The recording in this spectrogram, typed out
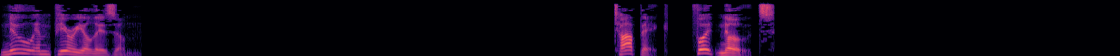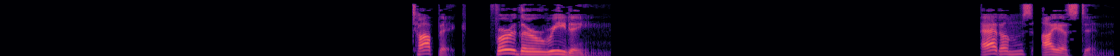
New imperialism. Topic. Footnotes. Topic. Further reading Adams, Iestyn.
